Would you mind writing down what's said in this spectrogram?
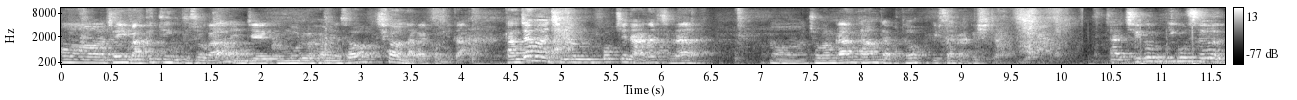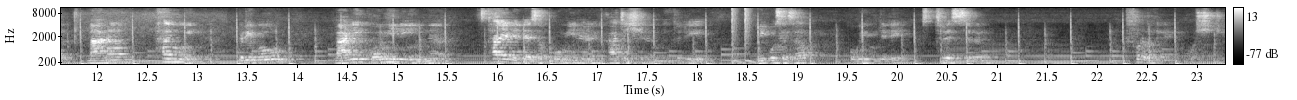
어, 저희 마케팅 부서가 이제 근무를 하면서 채워나갈 겁니다. 당장은 지금 뽑지는 않았지만, 어, 조만간 다음 달부터 입사를 하기 시작합니다. 자, 지금 이곳은 많은 탈모인들, 그리고 많이 고민이 있는 스타일에 대해서 고민을 가지시는 분들이 이곳에서 고객님들이 스트레스를 풀어드리는 곳이죠.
